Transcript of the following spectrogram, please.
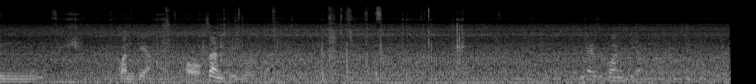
先关掉，好，暂停。应该是关掉。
